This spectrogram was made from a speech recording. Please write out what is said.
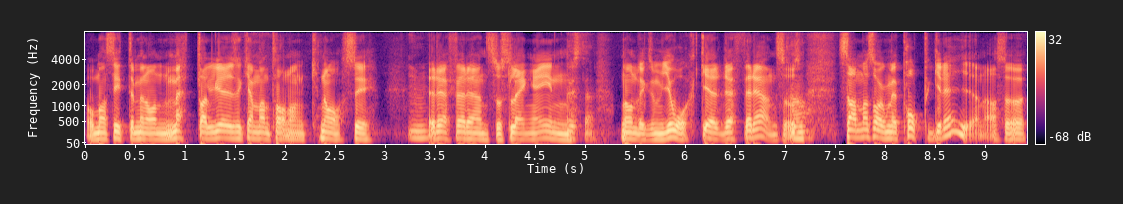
om man sitter med någon metalgrej så kan man ta någon knasig referens och slänga in Mm. Någon liksom joker-referens. Och Samma sak med popgrejen. Alltså,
